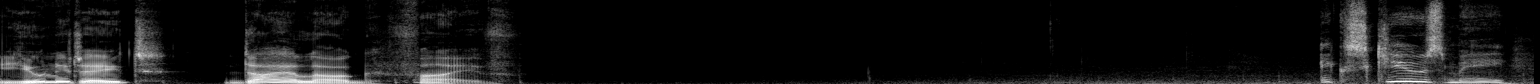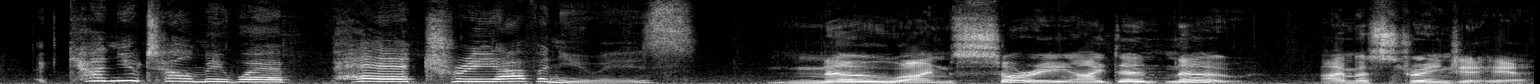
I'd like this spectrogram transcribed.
Unit 8, Dialogue 5. Excuse me, can you tell me where Pear Tree Avenue is? No, I'm sorry, I don't know. I'm a stranger here.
